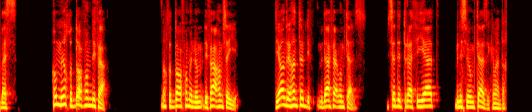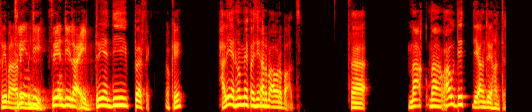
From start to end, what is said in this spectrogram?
بس هم نقطة ضعفهم دفاع. نقطة ضعفهم انه دفاعهم سيء. دي أندري هانتر مدافع ممتاز. بسدد ثلاثيات بنسبة ممتازة كمان تقريبا 3 and D 3 and D لعيب. 3 and D perfect okay. حاليا هم فايزين أربعة ورا بعض. ف مع مع عودة دي اندري هانتر.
